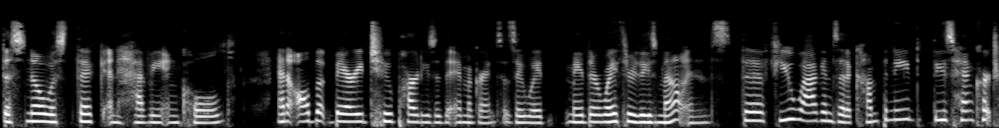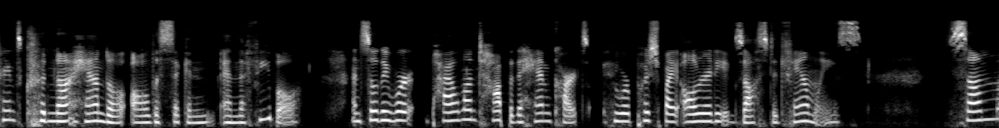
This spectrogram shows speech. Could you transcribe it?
The snow was thick and heavy and cold and all but buried two parties of the immigrants as they made their way through these mountains. The few wagons that accompanied these handcart trains could not handle all the sick and, and the feeble. And so they were piled on top of the handcarts who were pushed by already exhausted families. Some,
